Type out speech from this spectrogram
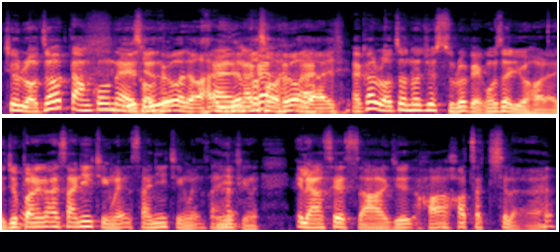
就老早打工呢，就是，哎，人家老早侬就坐了办公室就好了，就帮人家啥人进来，啥人进来，啥人进来，一两三四啊，就好好出去了。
